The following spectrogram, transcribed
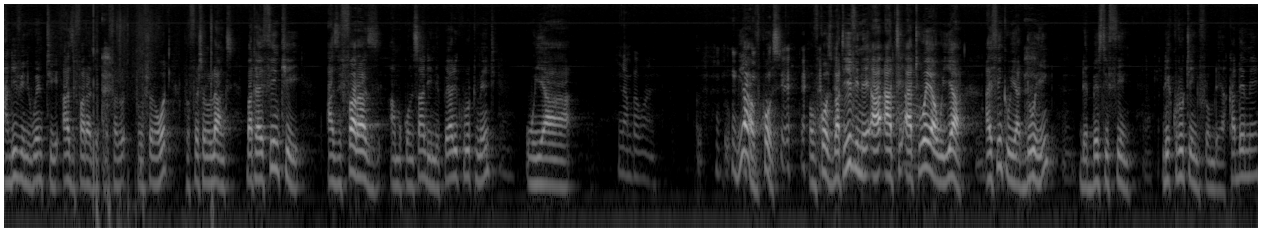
and even went to, as far as the prof- professional what? Professional ranks. But I think, eh, as far as I'm concerned in the player recruitment, we are Number one. Yeah, of course, of course. But even uh, at, at where we are, I think we are doing the best thing, recruiting from the academy,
